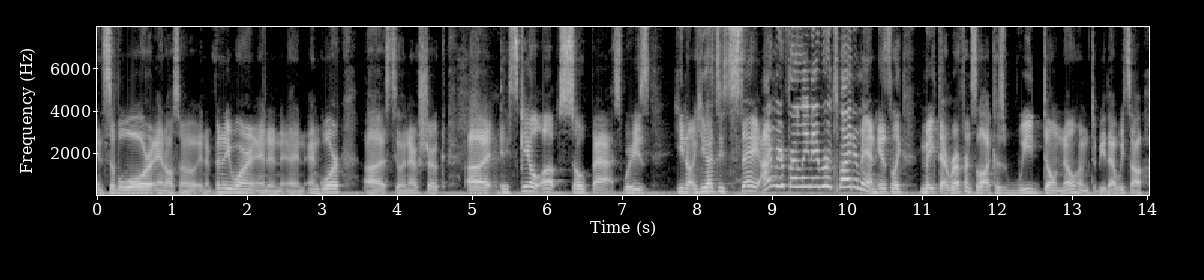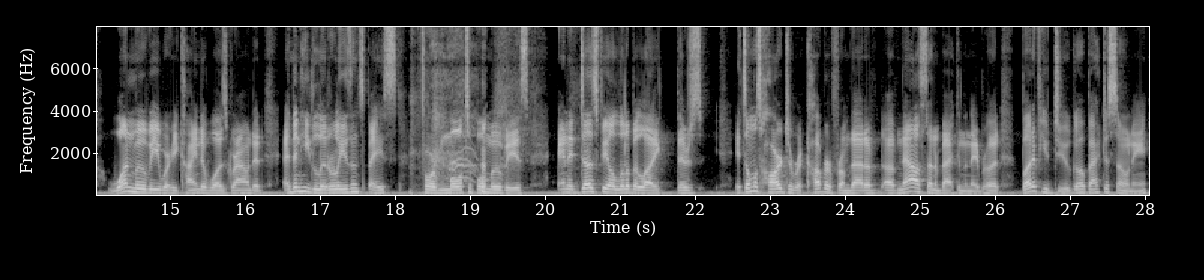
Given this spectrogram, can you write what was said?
in Civil War and also in Infinity War and in, in End War uh, Stealing Airstrike uh, they scale up so fast where he's you know, he has to say, "I'm your friendly neighborhood Spider-Man." He has to like make that reference a lot because we don't know him to be that. We saw one movie where he kind of was grounded, and then he literally is in space for multiple movies, and it does feel a little bit like there's. It's almost hard to recover from that of, of now send him back in the neighborhood. But if you do go back to Sony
